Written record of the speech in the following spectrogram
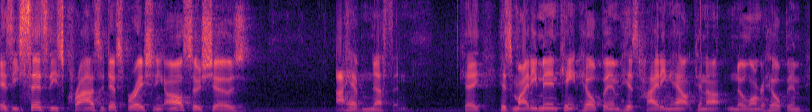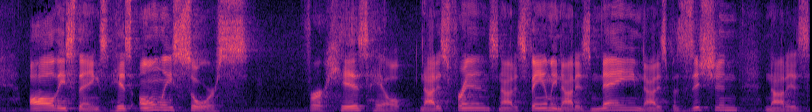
as he says these cries of desperation, he also shows, I have nothing. Okay, his mighty men can't help him, his hiding out cannot no longer help him. All these things, his only source for his help Not his friends, not his family, not his name, not his position, not his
